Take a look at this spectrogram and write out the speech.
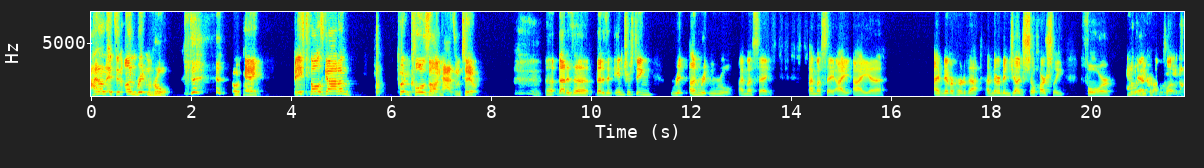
I don't. It's an unwritten rule. Okay. Baseball's got them. Putting clothes on has them too. Uh, that is a that is an interesting writ, unwritten rule. I must say. I must say. I I uh, I've never heard of that. I've never been judged so harshly for the way I put on ever told me clothes.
